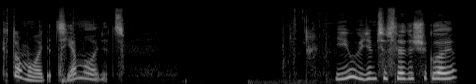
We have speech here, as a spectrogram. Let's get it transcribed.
Кто молодец? Я молодец. И увидимся в следующей главе.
